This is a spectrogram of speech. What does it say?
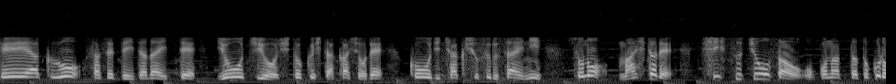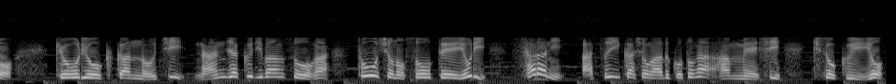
契約をさせていただいて用地を取得した箇所で工事着手する際にその真下で地質調査を行ったところ橋梁区間のうち軟弱地盤層が当初の想定よりさらに厚い箇所があることが判明し規則位を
